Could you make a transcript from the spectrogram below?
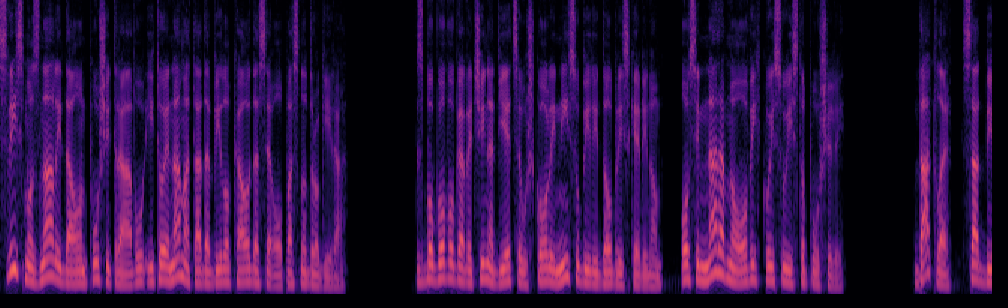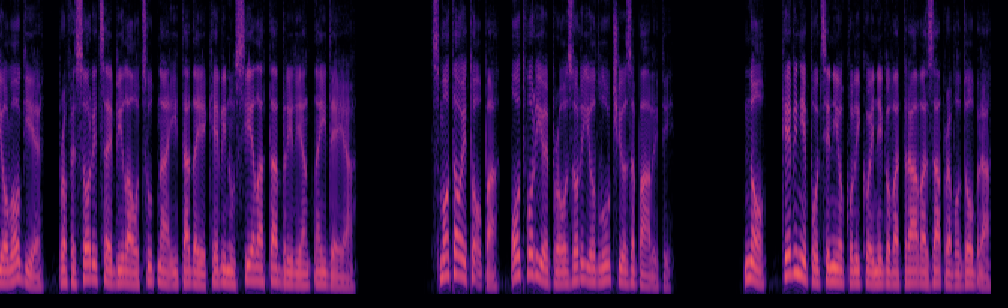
Svi smo znali da on puši travu i to je nama tada bilo kao da se opasno drogira. Zbog ovoga većina djece u školi nisu bili dobri s Kevinom, osim naravno ovih koji su isto pušili. Dakle, sad biologije, profesorica je bila odsutna i tada je Kevinu sjela ta briljantna ideja. Smotao je topa, otvorio je prozor i odlučio zapaliti. No, Kevin je pocijenio koliko je njegova trava zapravo dobra,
